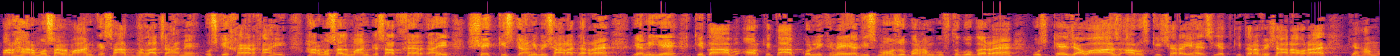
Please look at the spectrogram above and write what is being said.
اور ہر مسلمان کے ساتھ بھلا چاہنے، اس کی خیر خواہی ہر مسلمان کے ساتھ خیر خواہی شیخ کس جانب اشارہ کر رہے ہیں؟ یعنی یہ کتاب اور کتاب کو لکھنے یا جس موضوع موضوع پر ہم گفتگو کر رہے ہیں۔ اس کے جواز اور اس کی شرعی حیثیت کی طرف اشارہ ہو رہا ہے کہ ہم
